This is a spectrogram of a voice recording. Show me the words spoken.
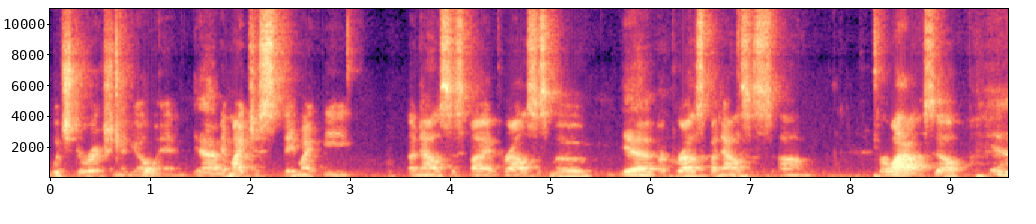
which direction to go in. Yeah, It might just they might be analysis by paralysis mode yeah, or paralysis by analysis um, for a while. So yeah.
